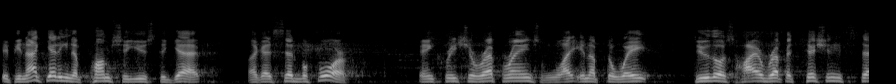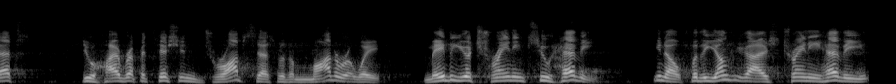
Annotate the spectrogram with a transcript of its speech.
If you're not getting the pumps you used to get, like I said before, increase your rep range, lighten up the weight, do those high repetition sets, do high repetition drop sets with a moderate weight. Maybe you're training too heavy. You know, for the younger guys, training heavy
